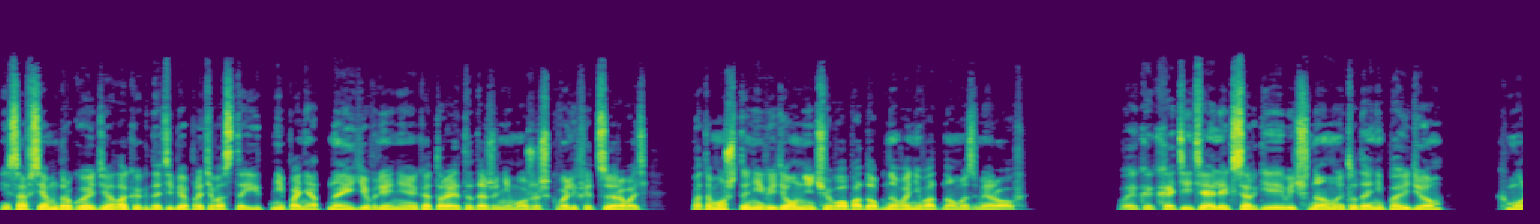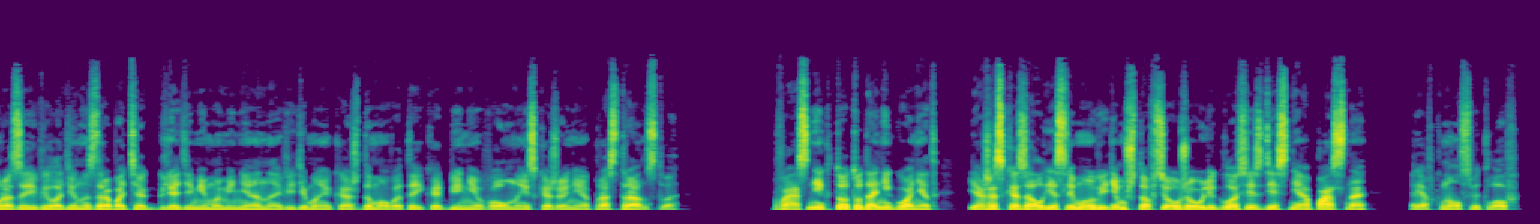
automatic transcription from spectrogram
И совсем другое дело, когда тебе противостоит непонятное явление, которое ты даже не можешь квалифицировать, потому что не видел ничего подобного ни в одном из миров. «Вы как хотите, Олег Сергеевич, но мы туда не пойдем», хмуро заявил один из работяг, глядя мимо меня на видимые каждому в этой кабине волны искажения пространства. «Вас никто туда не гонит. Я же сказал, если мы увидим, что все уже улеглось и здесь не опасно», — рявкнул Светлов.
